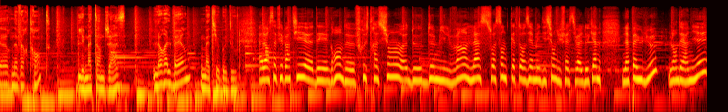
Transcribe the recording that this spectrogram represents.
9h30, les matins de jazz. Laure Alberne, Mathieu Baudou. Alors ça fait partie euh, des grandes frustrations euh, de 2020. La 74e édition du Festival de Cannes n'a pas eu lieu l'an dernier.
